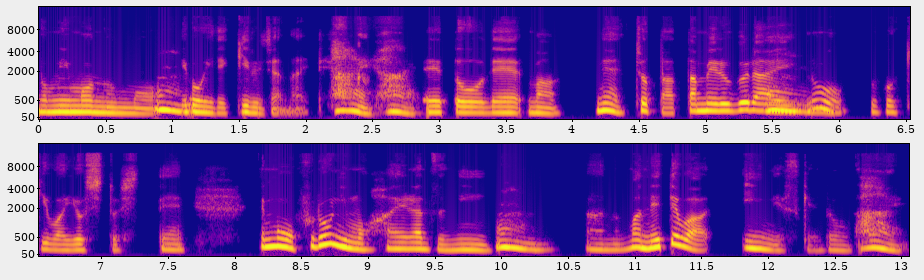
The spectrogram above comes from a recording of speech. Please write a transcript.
飲み物うんも用意できるじゃないですか。はい、はい。冷凍で、まあね、ちょっと温めるぐらいの動きは良しとして、でもう風呂にも入らずに、うん。あの、まあ寝てはいいんですけど、はい。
